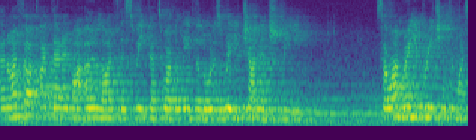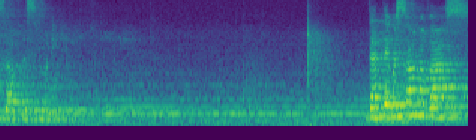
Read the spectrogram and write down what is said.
And I felt like that in my own life this week. That's why I believe the Lord has really challenged me. So I'm really preaching to myself this morning. That there were some of us,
